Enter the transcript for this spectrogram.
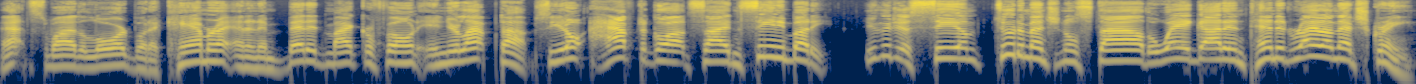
That's why the Lord put a camera and an embedded microphone in your laptop so you don't have to go outside and see anybody. You can just see them two dimensional style, the way God intended, right on that screen.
